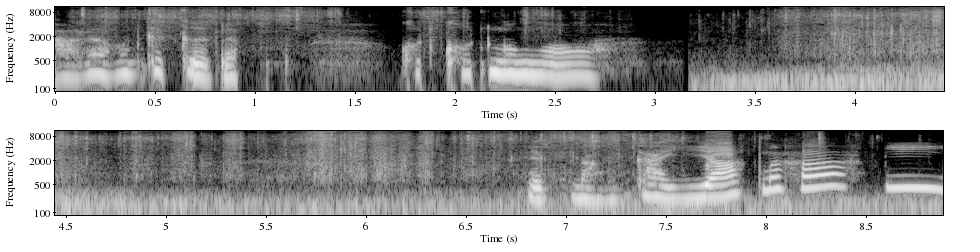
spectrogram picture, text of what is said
าวแล้วมันก็เกิดแบบคดๆงองอเห็ดหนังไก่ยักษ์นะคะ นี่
